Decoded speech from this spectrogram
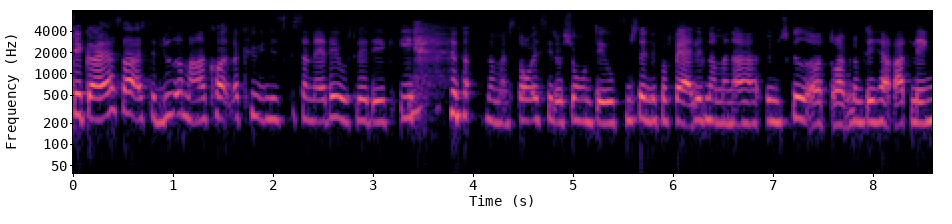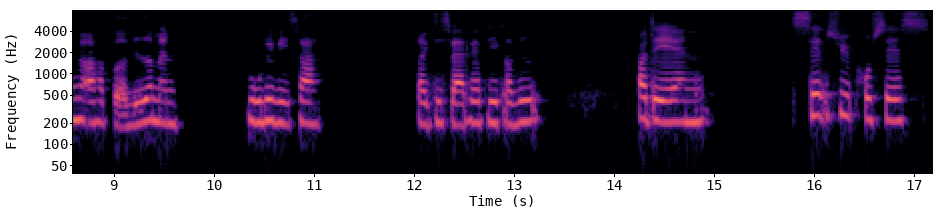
det gør jeg så, altså det lyder meget koldt og kynisk, sådan er det jo slet ikke, i, når man står i situationen. Det er jo fuldstændig forfærdeligt, når man har ønsket og drømt om det her ret længe, og har fået at vide, at man muligvis har rigtig svært ved at blive gravid. Og det er en sindssyg proces.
